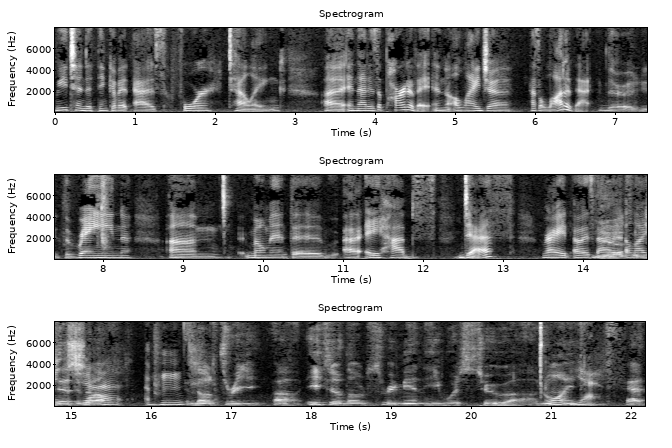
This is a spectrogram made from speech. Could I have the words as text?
we tend to think of it as foretelling. Uh, and that is a part of it. And Elijah has a lot of that. The the rain um, moment, the uh, Ahab's death, right? Oh, is that Yes, Elijah? Jezebel. hmm And those three, uh, each of those three men he was to uh, anoint Yes. had,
